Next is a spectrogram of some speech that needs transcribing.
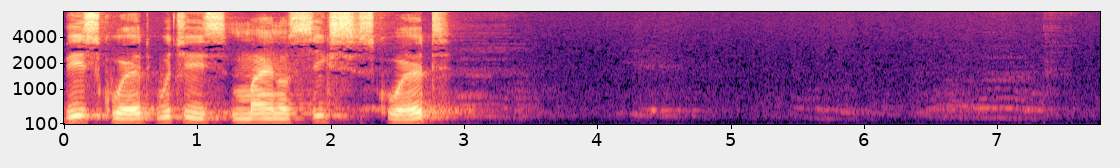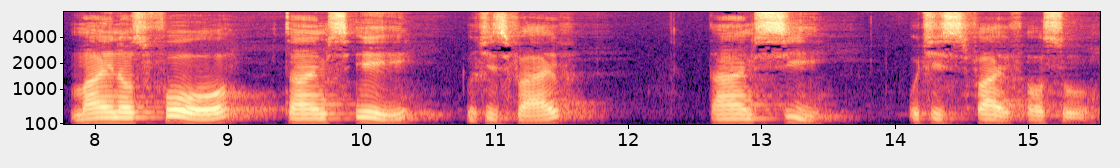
b squared, which is minus 6 squared, minus 4 times a, which is 5, times c, which is 5 also.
